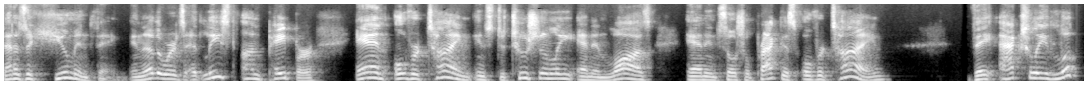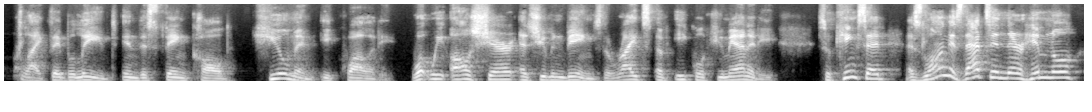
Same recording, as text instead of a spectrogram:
That is a human thing. In other words at least on paper and over time institutionally and in laws and in social practice over time they actually looked like they believed in this thing called human equality what we all share as human beings the rights of equal humanity. So king said as long as that's in their hymnal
